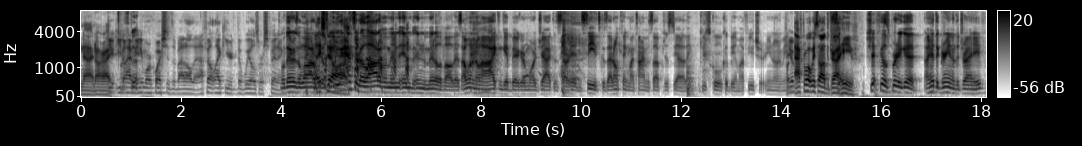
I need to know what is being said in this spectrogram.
E9. All right. you, you don't Let's have do it. any more questions about all that i felt like your the wheels were spinning Well, there's a lot of They you still are. answered a lot of them in, in, in the middle of all this. I want to know how I can get bigger, more jacked, and start hitting seeds because I don't think my time is up just yet. I think Q school could be in my future. You know what I mean? After what we saw at the dry heave, Shit feels pretty good. I hit the green at the dry heave.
